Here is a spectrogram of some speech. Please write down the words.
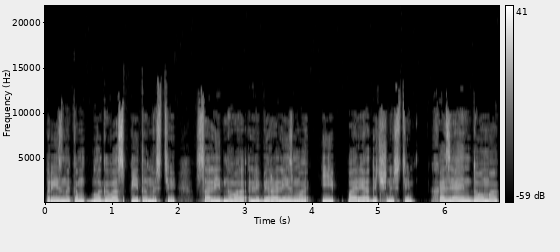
признаком благовоспитанности, солидного либерализма и порядочности. Хозяин дома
